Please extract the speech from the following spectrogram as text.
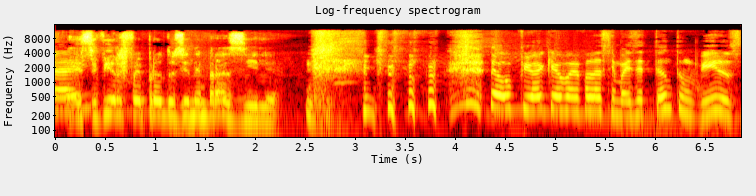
Aí- Esse vírus foi produzido em Brasília. Não, o pior é que vai falar assim, mas é tanto um vírus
